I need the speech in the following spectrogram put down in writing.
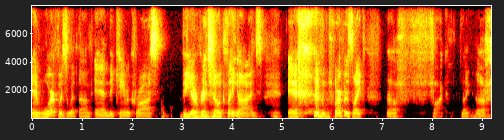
and Worf was with them and they came across the original Klingons and Worf was like oh fuck. Like ugh.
